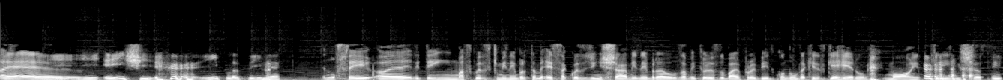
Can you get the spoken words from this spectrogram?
É. E, e enche, infla, assim, né? Eu não sei, é, ele tem umas coisas que me lembram também. Essa coisa de inchar me lembra os aventureiros do Bairro Proibido, quando um daqueles guerreiros morre, que ele incha assim.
